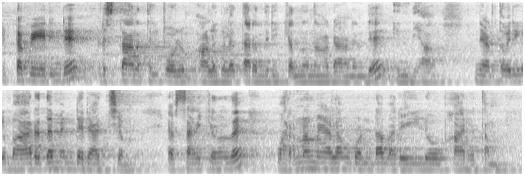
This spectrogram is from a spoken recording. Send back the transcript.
ഇട്ട പേരിന്റെ അടിസ്ഥാനത്തിൽ പോലും ആളുകളെ തരംതിരിക്കുന്ന നാടാണ് എന്റെ ഇന്ത്യ. ഇനി അടുത്ത വരിക ഭാരതം എന്റെ രാജ്യം. അവസാനിക്കുന്നത് വർണമേളം കൊണ്ട വരയിലോ ഭാരതം.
